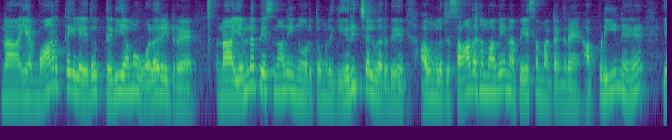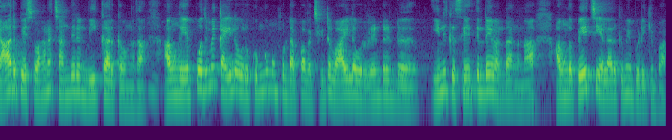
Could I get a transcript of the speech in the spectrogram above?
நான் என் வார்த்தையில ஏதோ தெரியாம உளறிடுறேன். நான் என்ன பேசினாலும் இன்னொருத்தவங்களுக்கு எரிச்சல் வருது. அவங்களுக்கு சாதகமாவே நான் பேச மாட்டேங்கிறேன் அப்படின்னு யாரு பேசுவாங்கன்னா சந்திரன் வீக்கா இருக்கவங்க தான். அவங்க எப்போதுமே கையில ஒரு குங்குமப்பூ டப்பா வச்சுக்கிட்டு வாயில ஒரு ரெண்டு ரெண்டு இனுக்கு சேர்த்துட்டே வந்தாங்கன்னா அவங்க பேச்சு எல்லாருக்குமே பிடிக்கும்பா.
